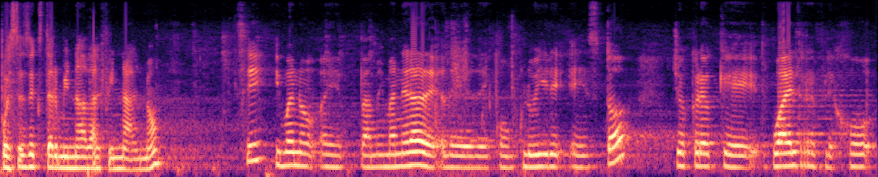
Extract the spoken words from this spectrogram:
pues es exterminada al final, ¿no? Sí, y bueno, eh, para mi manera de, concluir esto, yo creo que Wilde reflejó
